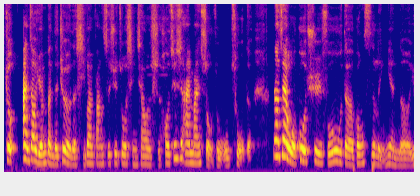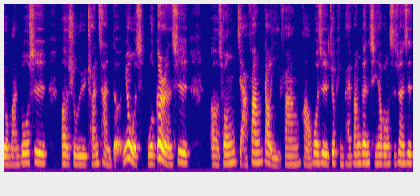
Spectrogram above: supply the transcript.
就按照原本的旧有的习惯方式去做行销的时候，其实还蛮手足无措的。那在我过去服务的公司里面呢，有蛮多是呃属于传产的，因为我我个人是。呃，从甲方到乙方，哈，或是就品牌方跟行销公司，算是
